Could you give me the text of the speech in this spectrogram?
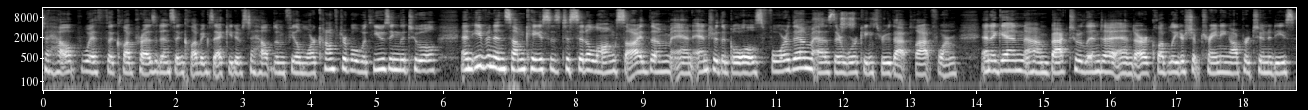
to help with the club presidents and club executives to help them feel more comfortable with using the tool and even in some cases to sit alongside them and enter the goals for them as they're working through that platform. And again, um, back to Linda and our club leadership training opportunities,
